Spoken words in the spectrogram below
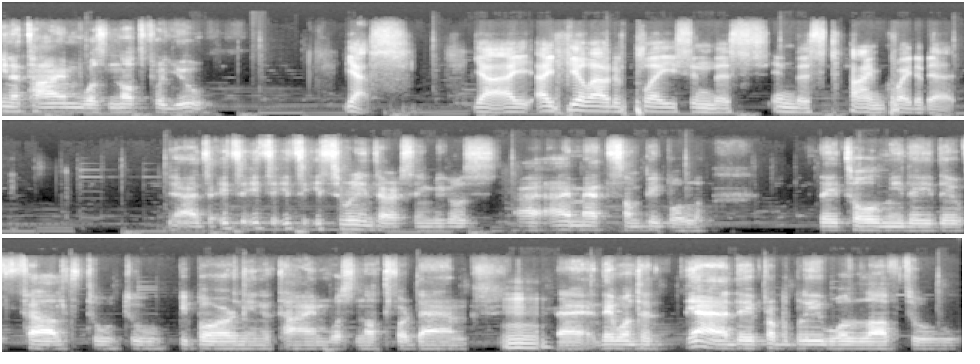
in a time was not for you? Yes. Yeah, I, I feel out of place in this in this time quite a bit. Yeah, it's it's it's it's, it's really interesting because I, I met some people. They told me they, they felt to to be born in a time was not for them. Mm. Uh, they wanted, yeah, they probably would love to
